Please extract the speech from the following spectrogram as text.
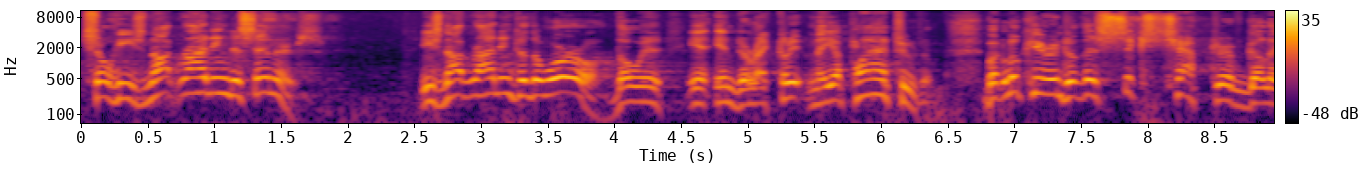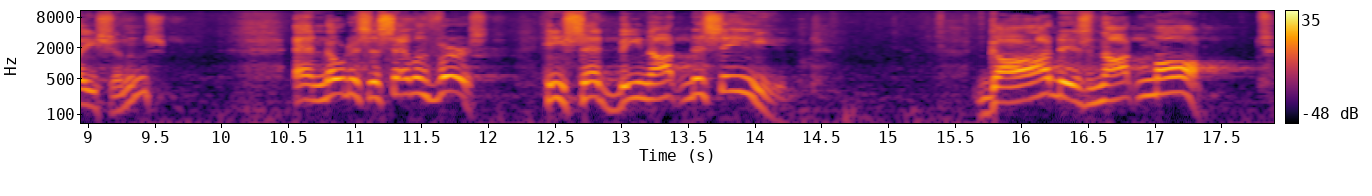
So he's not writing to sinners. He's not writing to the world, though indirectly it may apply to them. But look here into this sixth chapter of Galatians and notice the seventh verse. He said, Be not deceived. God is not mocked.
